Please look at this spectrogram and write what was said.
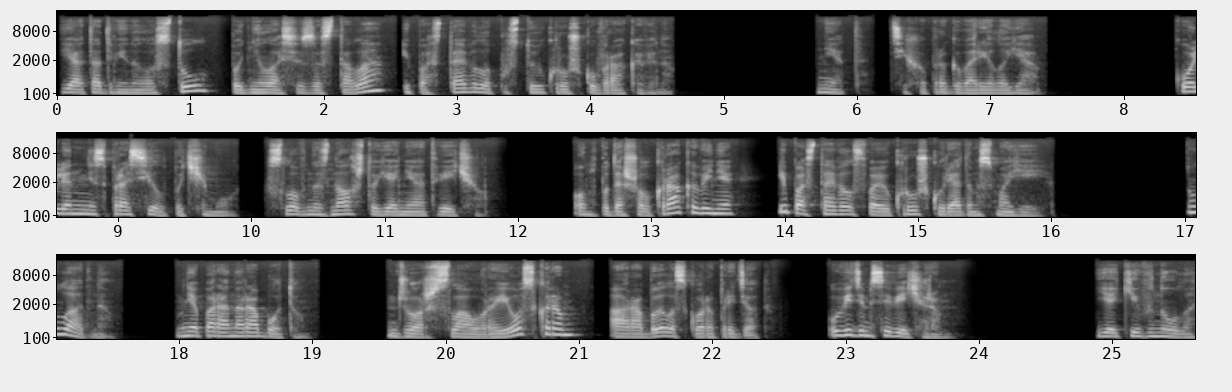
Я отодвинула стул, поднялась из-за стола и поставила пустую кружку в раковину. «Нет», — тихо проговорила я. Колин не спросил, почему, словно знал, что я не отвечу. Он подошел к раковине и поставил свою кружку рядом с моей. «Ну ладно, мне пора на работу. Джордж с Лаурой и Оскаром, а Арабелла скоро придет. Увидимся вечером». Я кивнула,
